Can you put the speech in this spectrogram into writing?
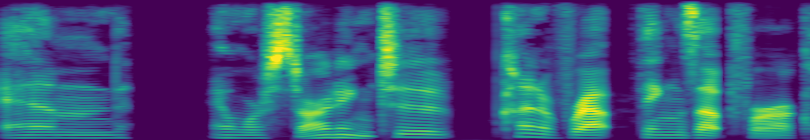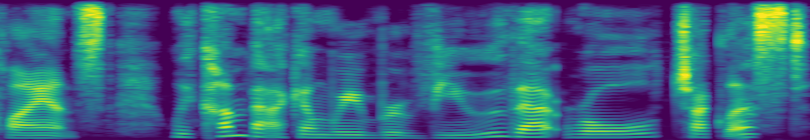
end and we're starting to kind of wrap things up for our clients, we come back and we review that role checklist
